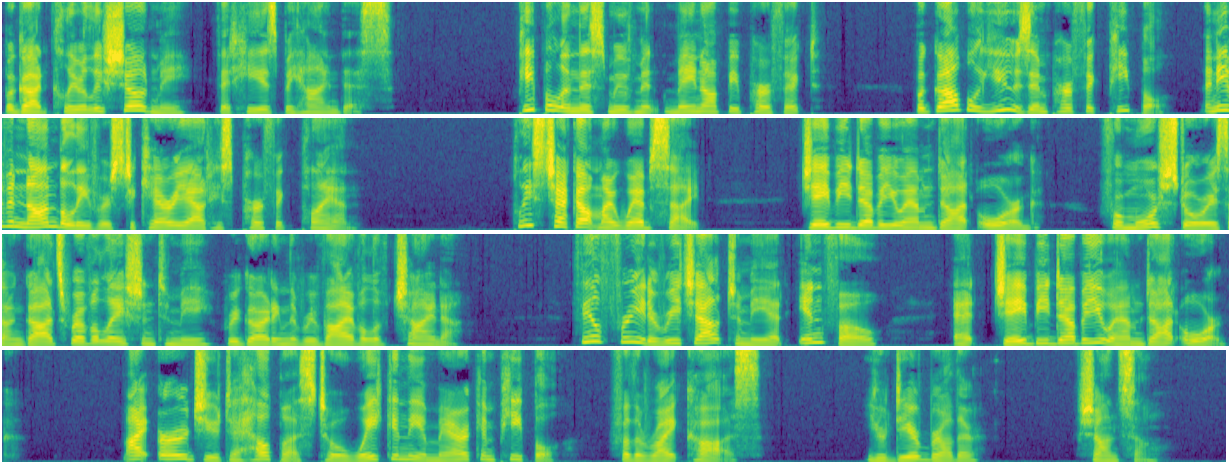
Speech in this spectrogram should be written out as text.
But God clearly showed me that He is behind this. People in this movement may not be perfect, but God will use imperfect people and even non believers to carry out His perfect plan. Please check out my website, jbwm.org, for more stories on God's revelation to me regarding the revival of China. Feel free to reach out to me at info at jbwm.org. I urge you to help us to awaken the American people for the right cause. Your dear brother, Shansung.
